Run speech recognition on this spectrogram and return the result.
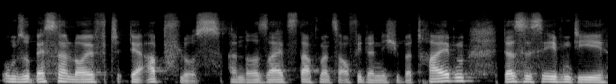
umso besser läuft der Abfluss. Andererseits darf man es auch wieder nicht übertreiben. Das ist eben die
